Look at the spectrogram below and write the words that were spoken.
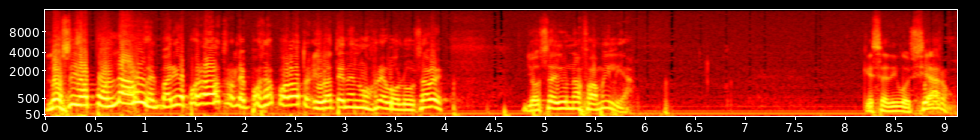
Los hijos por un lado, el marido por otro, la esposa por otro, y va a tener un revolú, ¿sabes? Yo sé de una familia que se divorciaron.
